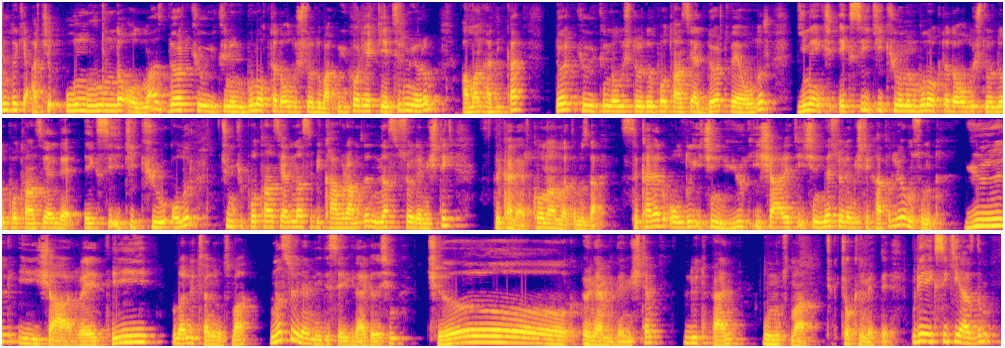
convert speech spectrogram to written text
Buradaki açı umurumda olmaz. 4Q yükünün bu noktada oluşturduğu bak yukarıya getirmiyorum. Aman ha dikkat. 4Q yükünün oluşturduğu potansiyel 4V olur. Yine eksi 2Q'nun bu noktada oluşturduğu potansiyel de eksi 2Q olur. Çünkü potansiyel nasıl bir kavramdı? Nasıl söylemiştik? Skaler konu anlatımızda. Skaler olduğu için yük işareti için ne söylemiştik hatırlıyor musun? Yük işareti buna lütfen unutma. Nasıl önemliydi sevgili arkadaşım? Çok önemli demiştim. Lütfen unutma. Çünkü çok kıymetli. Buraya eksi 2 yazdım.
